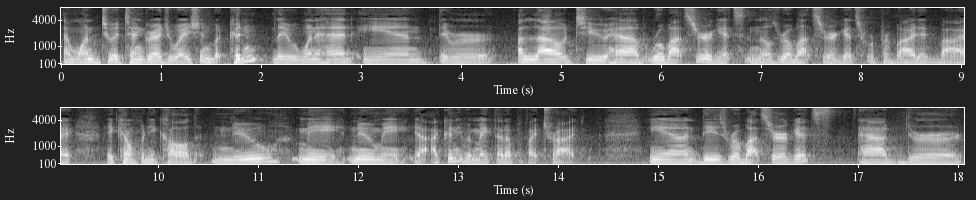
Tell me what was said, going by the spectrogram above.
and wanted to attend graduation but couldn't. They went ahead and they were allowed to have robot surrogates, and those robot surrogates were provided by a company called New Me. New Me. Yeah, I couldn't even make that up if I tried and these robot surrogates had their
